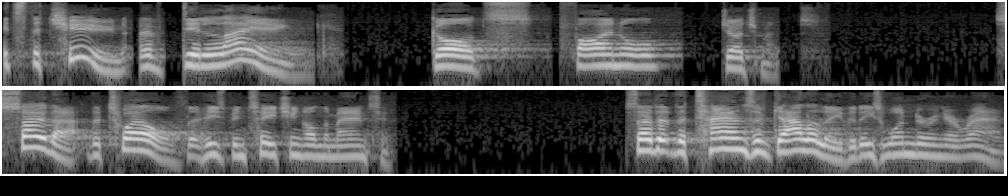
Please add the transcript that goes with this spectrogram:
It's the tune of delaying God's final judgment. So that the 12 that he's been teaching on the mountain, so that the towns of Galilee that he's wandering around,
